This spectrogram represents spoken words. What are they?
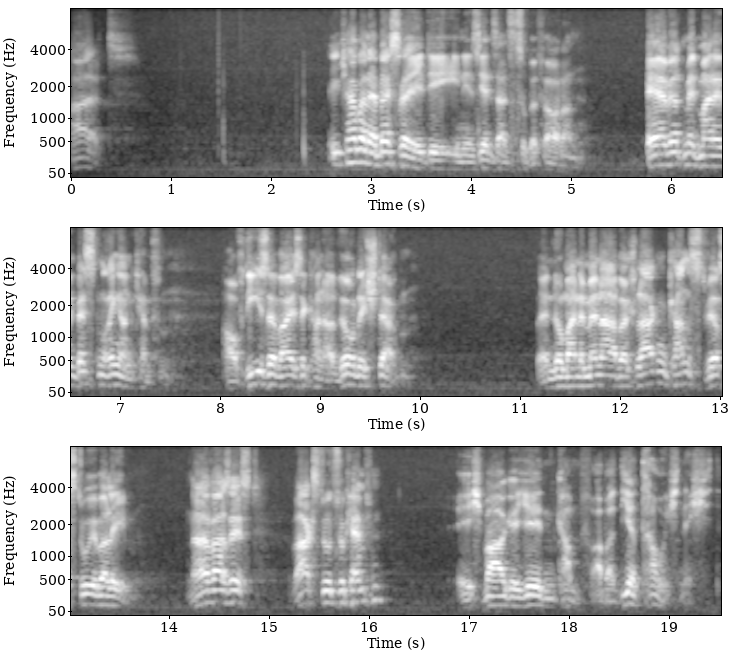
Halt. Ich habe eine bessere Idee, ihn ins Jenseits zu befördern. Er wird mit meinen besten Ringern kämpfen. Auf diese Weise kann er würdig sterben. Wenn du meine Männer aber schlagen kannst, wirst du überleben. Na, was ist? Wagst du zu kämpfen? Ich wage jeden Kampf, aber dir traue ich nicht.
